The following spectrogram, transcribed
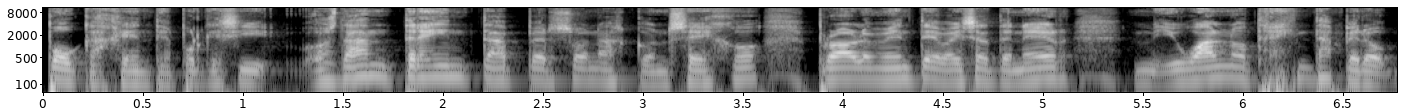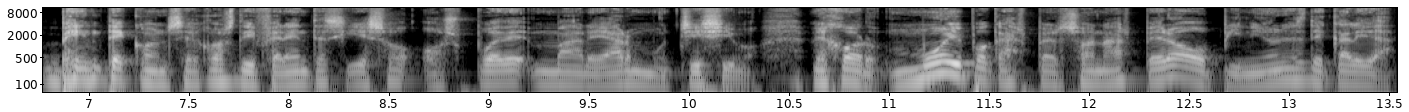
poca gente, porque si os dan 30 personas consejo, probablemente vais a tener igual no 30, pero 20 consejos diferentes y eso os puede marear muchísimo. Mejor, muy pocas personas, pero opiniones de calidad.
